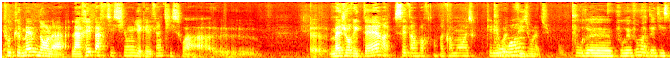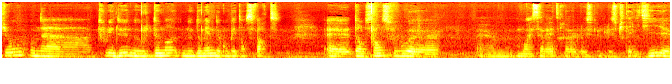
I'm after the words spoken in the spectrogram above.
il faut que même dans la, la répartition, il y ait quelqu'un qui soit majoritaire. C'est important. Enfin, comment est-ce quelle est Pour votre moi, vision là-dessus? Pour, euh, pour répondre à ta question, on a tous les deux nos, nos domaines de compétences fortes. Euh, dans le sens où moi, ça va être euh, l'hos- l'hospitality, euh,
